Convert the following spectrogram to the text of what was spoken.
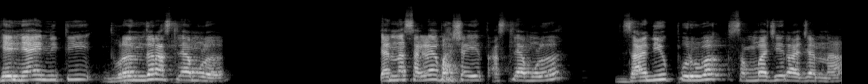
हे न्यायनीती धुरंधर असल्यामुळं त्यांना सगळ्या भाषा येत असल्यामुळं जाणीवपूर्वक संभाजी राजांना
